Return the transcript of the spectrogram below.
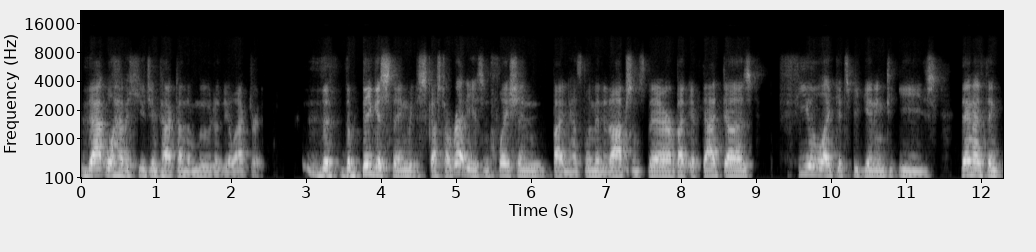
that will have a huge impact on the mood of the electorate. The, the biggest thing we discussed already is inflation. Biden has limited options there. But if that does feel like it's beginning to ease, then I think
